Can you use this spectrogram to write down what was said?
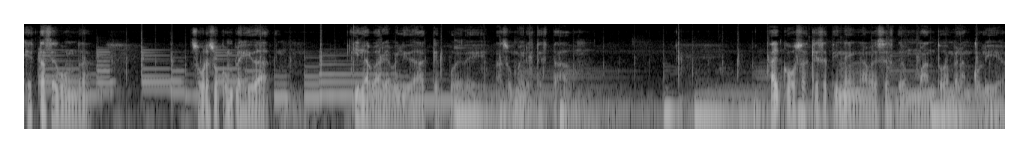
esta segunda sobre su complejidad y la variabilidad que puede asumir este estado. Hay cosas que se tienen a veces de un manto de melancolía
